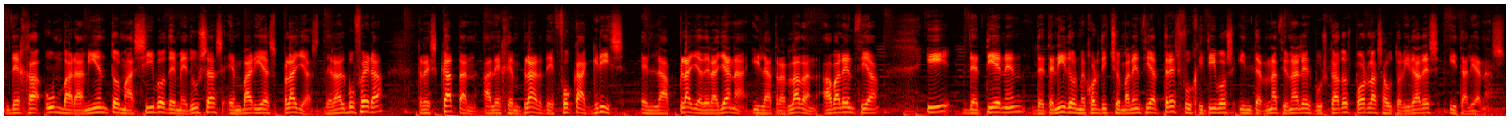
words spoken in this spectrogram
deja un varamiento masivo de medusas en varias playas de la Albufera, rescatan al ejemplar de foca gris en la playa de la Llana y la trasladan a Valencia y detienen, detenidos, mejor dicho, en Valencia, tres fugitivos internacionales buscados por las autoridades italianas.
